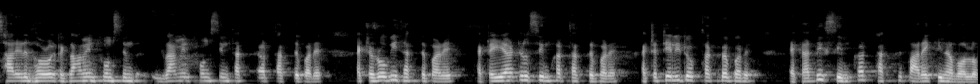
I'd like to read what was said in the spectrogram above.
স্যারের ধরো একটা গ্রামীণ ফোন সিম গ্রামীণ ফোন সিম কার্ড থাকতে পারে, একটা রবি থাকতে পারে, একটা এয়ারটেল সিম কার্ড থাকতে পারে, একটা টেলিটক থাকতে পারে, একাধিক সিম কার্ড থাকতে পারে কিনা বলো?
